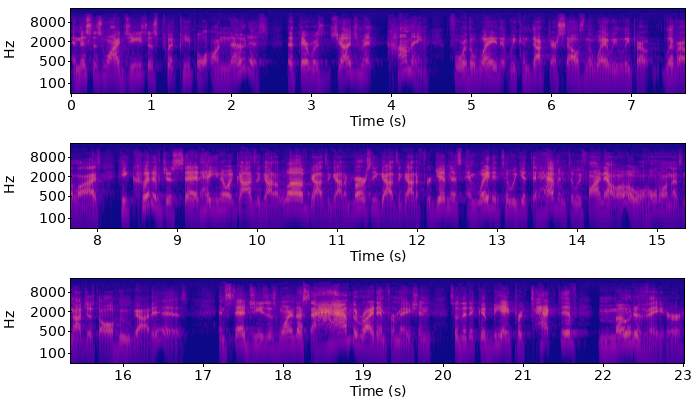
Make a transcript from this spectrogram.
And this is why Jesus put people on notice that there was judgment coming for the way that we conduct ourselves and the way we live our lives. He could have just said, hey, you know what? God's a God of love, God's a God of mercy, God's a God of forgiveness, and waited till we get to heaven until we find out, oh, well, hold on, that's not just all who God is. Instead, Jesus wanted us to have the right information so that it could be a protective motivator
